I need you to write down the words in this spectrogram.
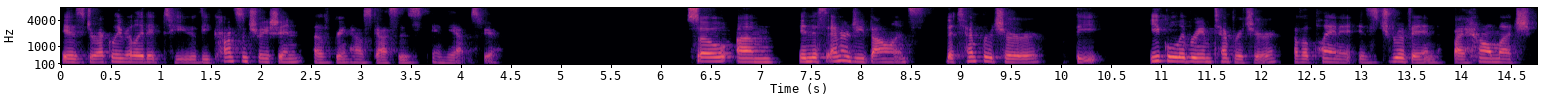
is directly related to the concentration of greenhouse gases in the atmosphere. So um, in this energy balance, the temperature, the equilibrium temperature of a planet is driven by how much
